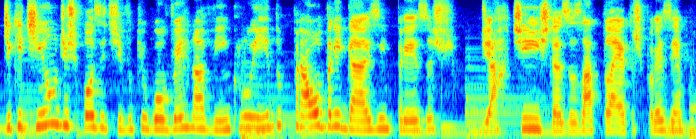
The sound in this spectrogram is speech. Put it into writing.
de que tinha um dispositivo que o governo havia incluído para obrigar as empresas de artistas, os atletas, por exemplo,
